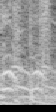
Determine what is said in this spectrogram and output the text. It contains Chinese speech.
啊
